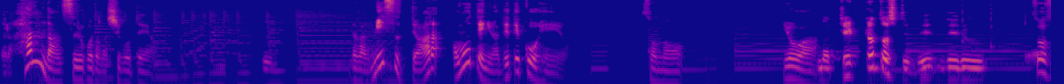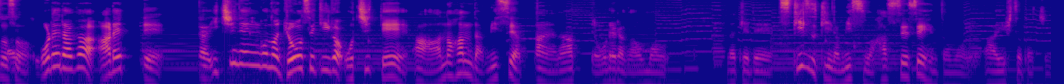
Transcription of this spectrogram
たら判断することが仕事やん。うんだからミスってあら表には出てこうへんよ。その、要は、まあ、結果として出出る。そうそうそう。俺らがあれって、1年後の業績が落ちて、ああ、あの判断ミスやったんやなって俺らが思うだけで、月々のミスは発生せえへんと思うよ。ああいう人たちに。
